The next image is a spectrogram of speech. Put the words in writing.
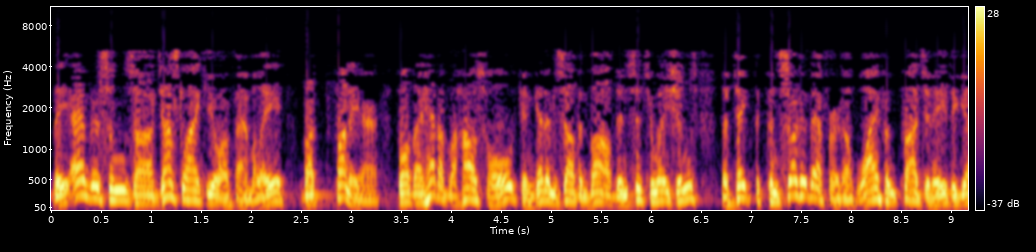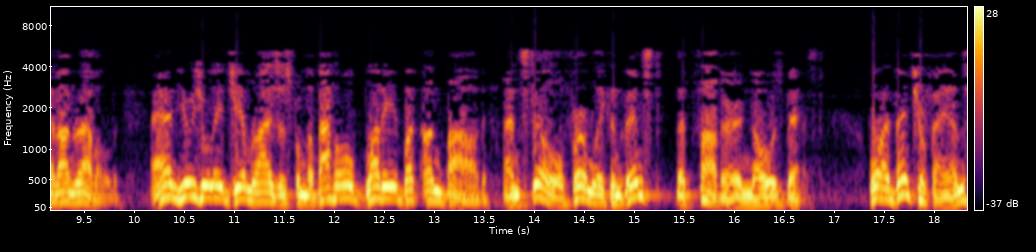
The Andersons are just like your family, but funnier, for the head of the household can get himself involved in situations that take the concerted effort of wife and progeny to get unraveled. And usually Jim rises from the battle bloody but unbowed, and still firmly convinced that Father knows best. For adventure fans,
